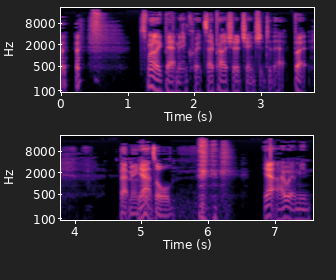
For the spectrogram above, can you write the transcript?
It's more like Batman quits. I probably should have changed it to that. But Batman Yeah. gets old. yeah, I would. I mean,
